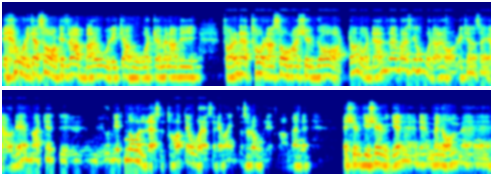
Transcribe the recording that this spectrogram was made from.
det, olika saker drabbar olika hårt. Jag menar, vi, Ta den här torra sommaren 2018 då, den drabbades vi hårdare av, det kan jag säga. Och det vart ett, gjorde ett nollresultat det året, så det var inte så roligt. Va? Men 2020 med dem, eh,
